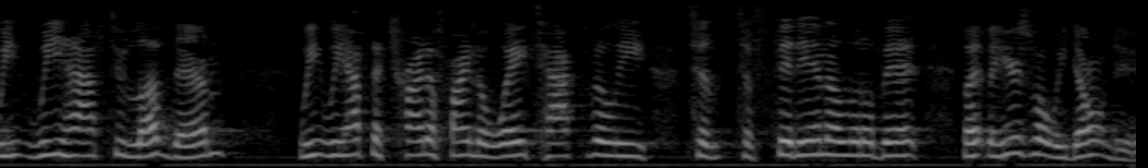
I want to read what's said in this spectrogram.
we, we have to love them. We, we have to try to find a way tactfully to, to fit in a little bit. But, but here's what we don't do.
